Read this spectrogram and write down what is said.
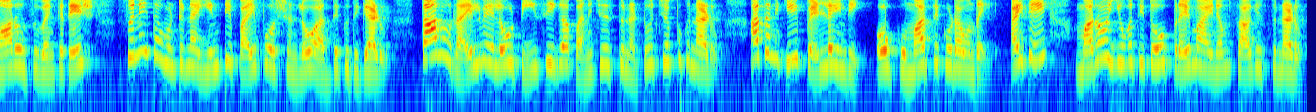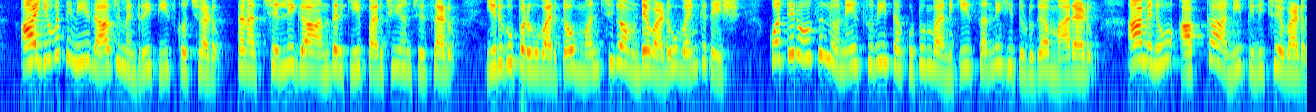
మారోజు వెంకటేష్ సునీత ఉంటున్న ఇంటి పై పోర్షన్లో అద్దెకు దిగాడు. తాను రైల్వేలో టీసీగా పనిచేస్తున్నట్టు చెప్పుకున్నాడు. అతనికి పెళ్ళయింది ఓ కుమార్తె కూడా ఉంది. అయితే మరో యువతితో ప్రేమాయణం సాగిస్తున్నాడు. ఆ యువతిని రాజమండ్రి తీసుకొచ్చాడు. తన చెల్లిగా అందరికీ పరిచయం చేశాడు. ఇరుగు పొరుగు వారితో మంచిగా ఉండేవాడు వెంకటేష్. కొద్ది రోజుల్లోనే సునీత కుటుంబానికి సన్నిహితుడుగా మారాడు. ఆమెను అక్క అని పిలిచేవాడు.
